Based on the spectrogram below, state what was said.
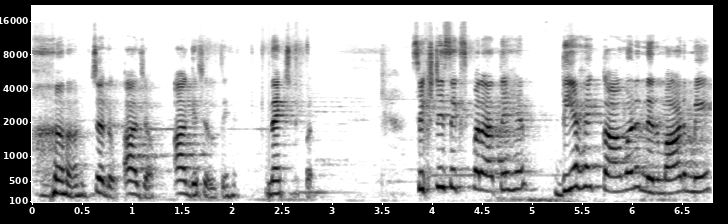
चलो, आ जाओ, आगे चलते हैं नेक्स्ट पर। 66 पर आते हैं। दिया है कांवड़ निर्माण में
